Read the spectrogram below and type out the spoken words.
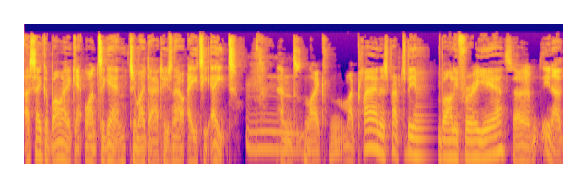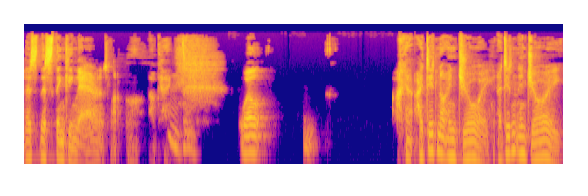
I say goodbye again, once again to my dad, who's now 88. Mm. And like, my plan is perhaps to be in Bali for a year. So, you know, there's this thinking there. And it's like, oh, okay. Mm-hmm. Well, I, I did not enjoy, I didn't enjoy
